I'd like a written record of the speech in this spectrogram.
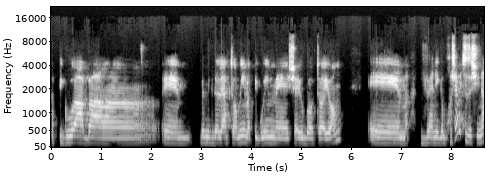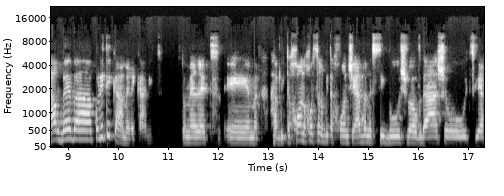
הפיגוע ב, uh, במגדלי התאומים והפיגועים uh, שהיו באותו היום. Um, ואני גם חושבת שזה שינה הרבה בפוליטיקה האמריקנית. זאת אומרת, um, הביטחון או חוסר הביטחון שהיה בנשיא בוש והעובדה שהוא הצליח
